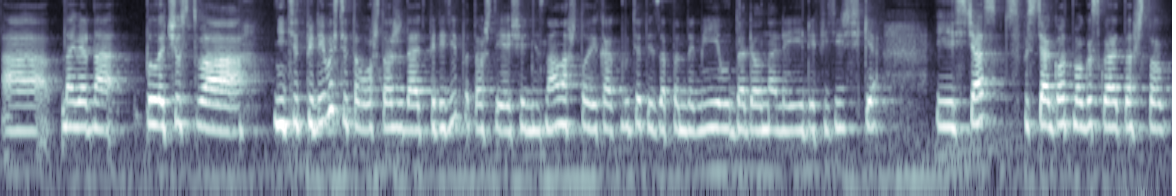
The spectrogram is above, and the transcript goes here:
а, наверное, было чувство нетерпеливости того, что ожидает впереди, потому что я еще не знала, что и как будет из-за пандемии, удаленно ли или физически. И сейчас, спустя год, могу сказать, то, что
